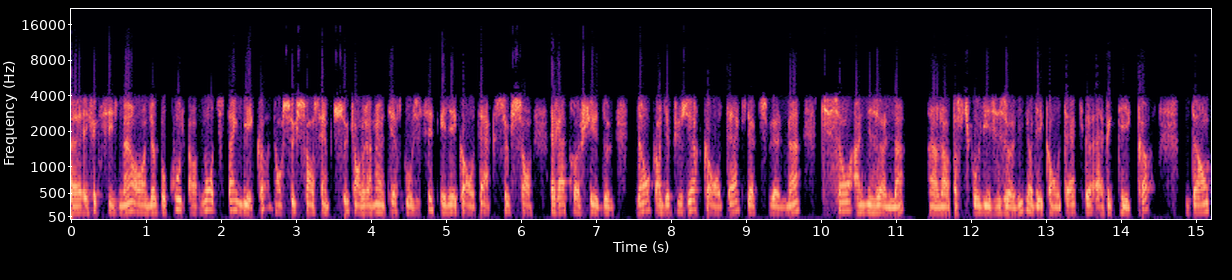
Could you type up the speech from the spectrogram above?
euh, effectivement, on a beaucoup, nous, on distingue les cas, donc ceux qui sont simples, ceux qui ont vraiment un test positif, et les contacts, ceux qui sont rapprochés d'eux. Donc, on a plusieurs contacts là, actuellement qui sont en isolement. Alors, parce qu'il faut les isoler, ils ont des contacts là, avec des cas. Donc,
